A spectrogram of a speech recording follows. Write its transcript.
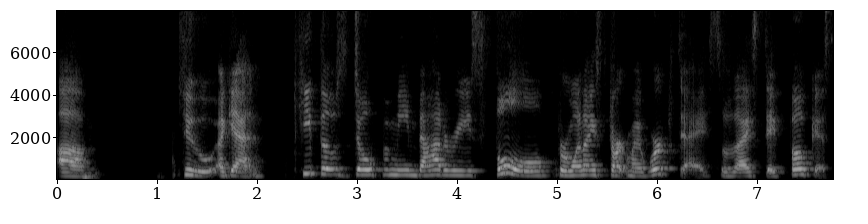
Um, to again keep those dopamine batteries full for when I start my workday so that I stay focused,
